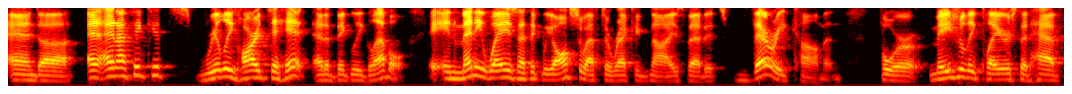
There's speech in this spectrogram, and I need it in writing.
And, uh, and, and I think it's really hard to hit at a big league level. In many ways, I think we also have to recognize that it's very common for major league players that have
